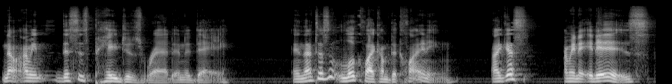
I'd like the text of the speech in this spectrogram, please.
no, I mean, this is pages read in a day. And that doesn't look like I'm declining. I guess, I mean, it is.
